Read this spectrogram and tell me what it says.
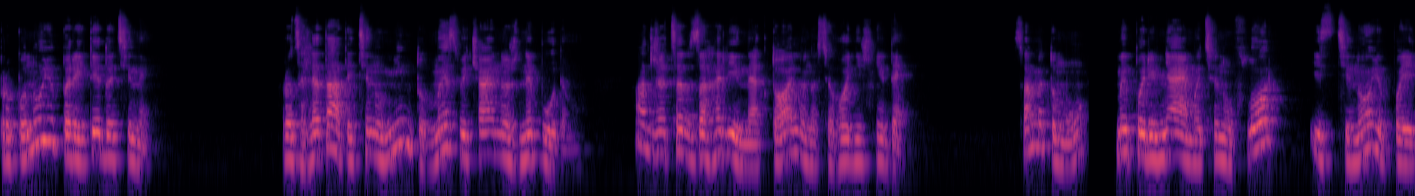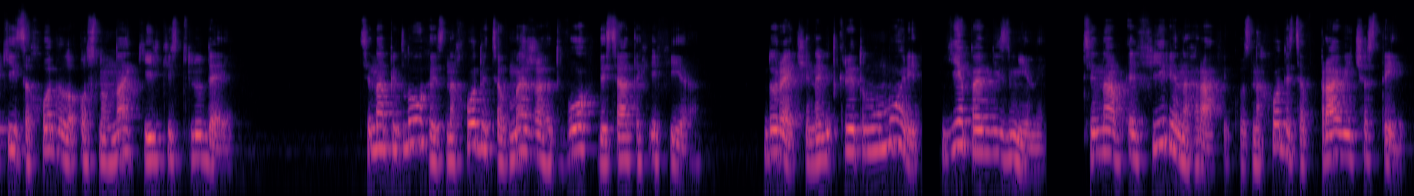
Пропоную перейти до ціни. Розглядати ціну мінту ми, звичайно ж, не будемо, адже це взагалі не актуально на сьогоднішній день. Саме тому ми порівняємо ціну флор із ціною, по якій заходила основна кількість людей. Ціна підлоги знаходиться в межах 2 десятих ефіра. До речі, на відкритому морі є певні зміни. Ціна в ефірі на графіку знаходиться в правій частині.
